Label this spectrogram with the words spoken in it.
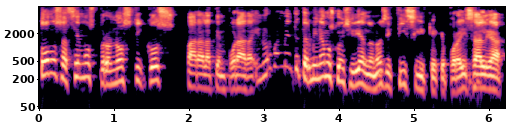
todos hacemos pronósticos para la temporada y normalmente terminamos coincidiendo, ¿no? Es difícil que, por ahí salga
